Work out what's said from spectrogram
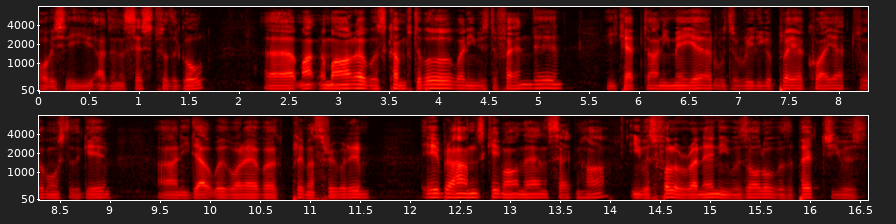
Obviously, he had an assist for the goal. Uh, McNamara was comfortable when he was defending. He kept Danny Mayor, who was a really good player, quiet for most of the game, and he dealt with whatever Plymouth threw at him. Abrahams came on there in the second half. He was full of running. He was all over the pitch. He was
